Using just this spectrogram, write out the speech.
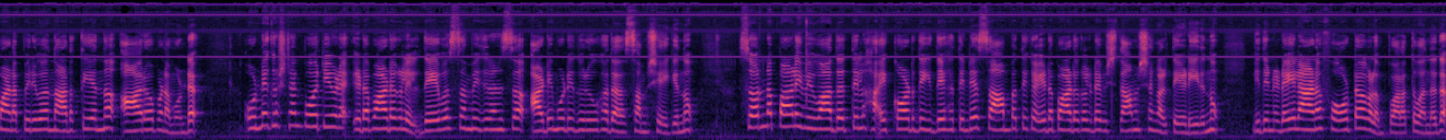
പണപ്പിരിവ് നടത്തിയെന്ന് ആരോപണമുണ്ട്. ഉണ്ണികൃഷ്ണൻ പോറ്റിയുടെ ഇടപാടുകളിൽ ദേവസ്വം വിജിലൻസ് അടിമുടി ദുരൂഹത സംശയിക്കുന്നു. സ്വർണപ്പാളി വിവാദത്തിൽ ഹൈക്കോടതി ഇദ്ദേഹത്തിന്റെ സാമ്പത്തിക ഇടപാടുകളുടെ വിശദാംശങ്ങൾ തേടിയിരുന്നു. ഇതിനിടയിലാണ് ഫോട്ടോകളും പുറത്തുവന്നത്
